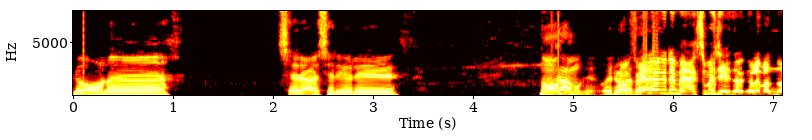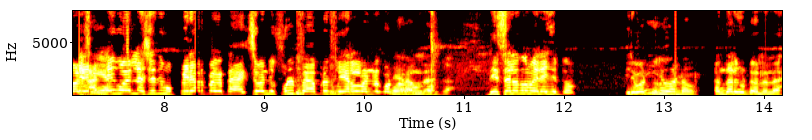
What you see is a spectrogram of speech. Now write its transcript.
ലോണ് ശരാശരി ഒരു നോക്കാം നമുക്ക്. ഒരു മാക്സിമം ചെയ്തെടുക്കൽ വന്നോളി അല്ലെങ്കിൽ ഒരു ലക്ഷത്തി മുപ്പതിനായിരം റുപ്യ ടാക്സി വണ്ടി ഫുൾ പേപ്പർ ക്ലിയർ കൊണ്ടുവരാം കൊണ്ടുവരാനല്ലേ ഡീസൽ എത്ര മൈലേജ് കിട്ടും? ഇരുപത് ഇരുപതുണ്ടാവും. എന്തായാലും കിട്ടുമല്ലോ അല്ലേ?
